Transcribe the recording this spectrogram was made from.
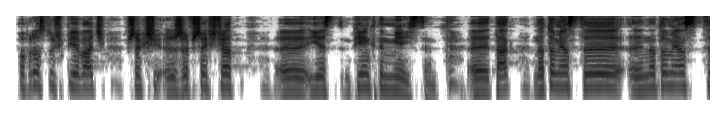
po prostu śpiewać, że wszechświat e, jest pięknym miejscem. E, tak? Natomiast, natomiast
